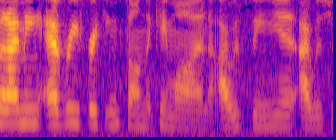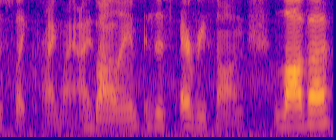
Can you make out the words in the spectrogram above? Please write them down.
But I mean, every freaking song that came on, I was singing it. I was just like crying my eyes Bawling. out. Just every song, "Lava,"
